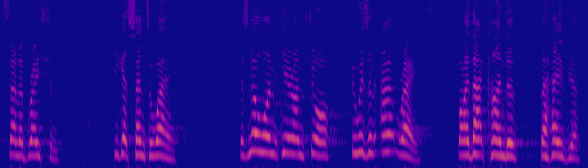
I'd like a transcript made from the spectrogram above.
celebration, he gets sent away. There's no one here, I'm sure, who isn't outraged by that kind of behavior,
